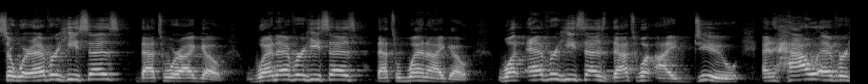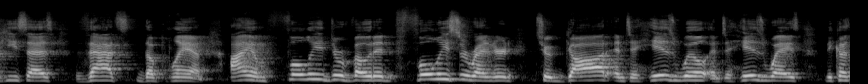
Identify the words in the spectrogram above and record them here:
So wherever he says, that's where I go. Whenever he says, that's when I go. Whatever he says, that's what I do. And however he says, that's the plan. I am fully devoted, fully surrendered to God and to his will and to his ways because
